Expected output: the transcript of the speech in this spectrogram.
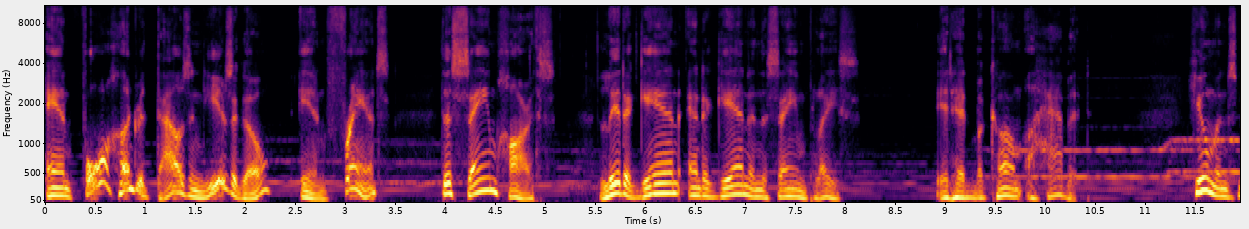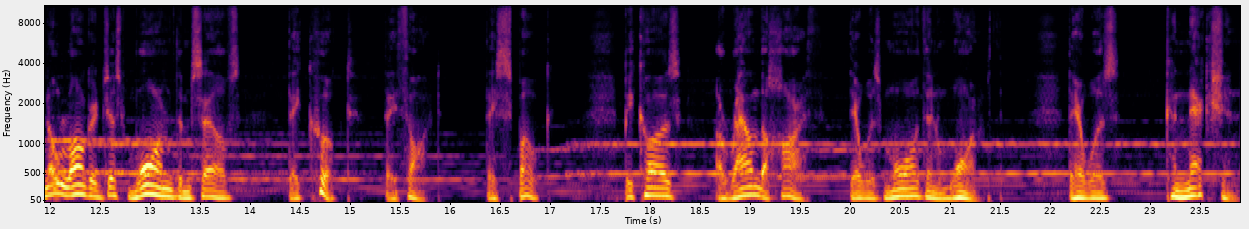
And 400,000 years ago, in France, the same hearths lit again and again in the same place. It had become a habit. Humans no longer just warmed themselves, they cooked, they thought, they spoke, because around the hearth there was more than warmth. There was connection,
